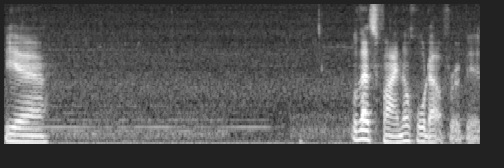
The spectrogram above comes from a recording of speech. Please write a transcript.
Yeah. Well, that's fine. They'll hold out for a bit.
